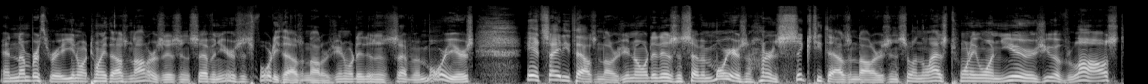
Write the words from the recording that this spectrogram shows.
And number three, you know what $20,000 is in seven years? It's $40,000. You know what it is in seven more years? It's $80,000. You know what it is in seven more years? $160,000. And so in the last 21 years, you have lost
